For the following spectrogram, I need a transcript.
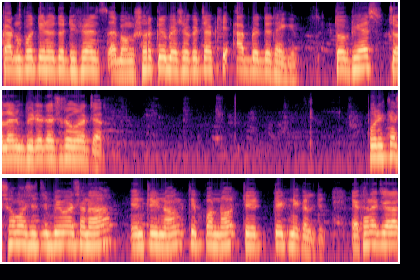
কারণ প্রতিনিয়ত ডিফেন্স এবং সরকারি বেসরকারি চাকরি আপডেট দিয়ে থাকি। তো ভিয়াস চলেন ভিডিওটা শুরু করা যাক। পরীক্ষার সময়সূচি, বিবেচনা এন্ট্রি নং তিপ্পান্ন ট্রেড টেকনিক্যাল ট্রেড এখানে যারা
